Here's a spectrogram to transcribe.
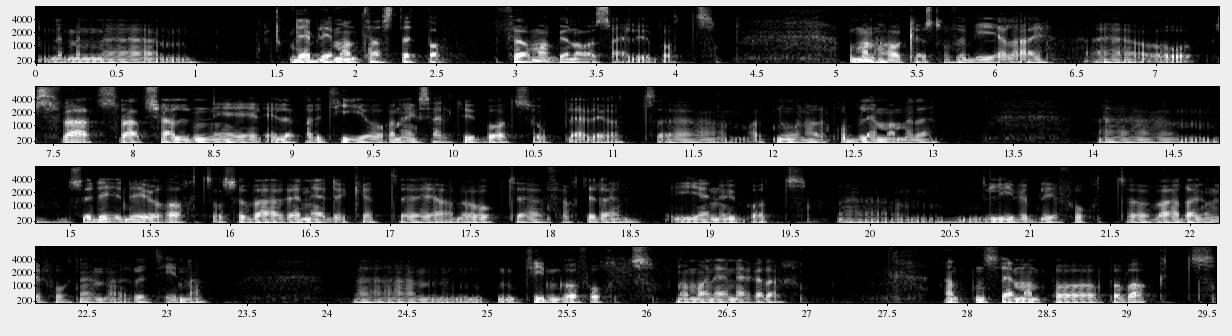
Det, men uh, det blir man testet på før man begynner å seile ubåt om man har klaustrofobi eller ei. Uh, og svært svært sjelden i, i løpet av de ti årene jeg seilte ubåt, så opplevde jeg at, eh, at noen hadde problemer med det. Um, så det, det er jo rart å være neddykket eh, ja, opptil 40 døgn i en ubåt. Um, livet blir fort, og hverdagen blir fort en rutine. Um, tiden går fort når man er nede der. Enten så er man på, på vakt,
